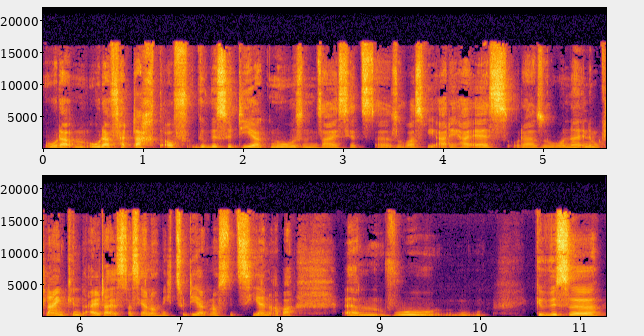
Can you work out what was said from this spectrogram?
oder, oder Verdacht auf gewisse Diagnosen, sei es jetzt äh, sowas wie ADHS oder so. Ne? In einem Kleinkindalter ist das ja noch nicht zu diagnostizieren, aber ähm, wo gewisse,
